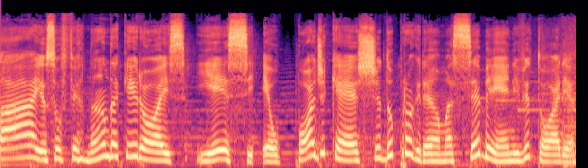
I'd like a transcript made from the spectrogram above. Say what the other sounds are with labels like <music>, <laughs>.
Olá, eu sou Fernanda Queiroz e esse é o podcast do programa CBN Vitória.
